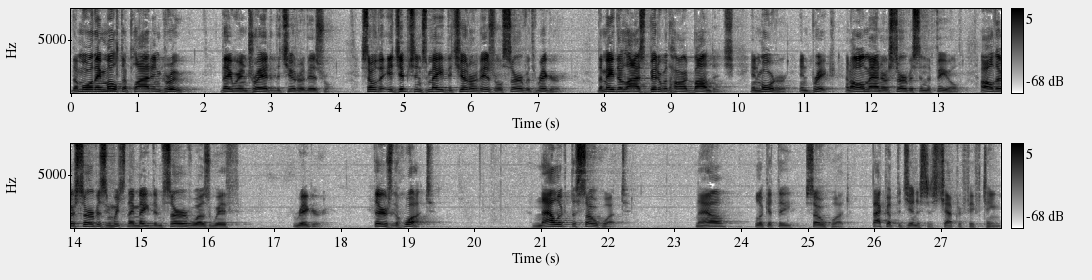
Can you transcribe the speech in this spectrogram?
the more they multiplied and grew. They were in dread of the children of Israel. So the Egyptians made the children of Israel serve with rigor. They made their lives bitter with hard bondage, in mortar, in brick, and all manner of service in the field. All their service in which they made them serve was with rigor. There's the what. Now look at the so what. Now look at the so what. Back up to Genesis chapter 15.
